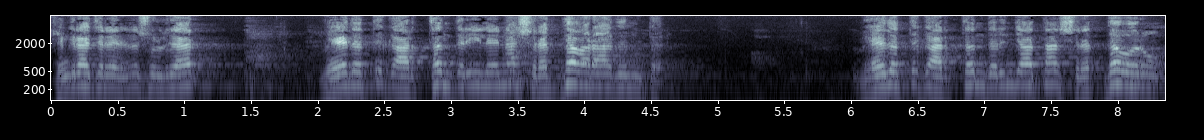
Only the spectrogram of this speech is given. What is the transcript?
சங்கராச்சாரியர் என்ன சொல்கிறார் வேதத்துக்கு அர்த்தம் தெரியலன்னா ஸ்ரத்த வராதுன்ட்டு வேதத்துக்கு அர்த்தம் தெரிஞ்சால் தான் ஸ்ரத்த வரும்.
